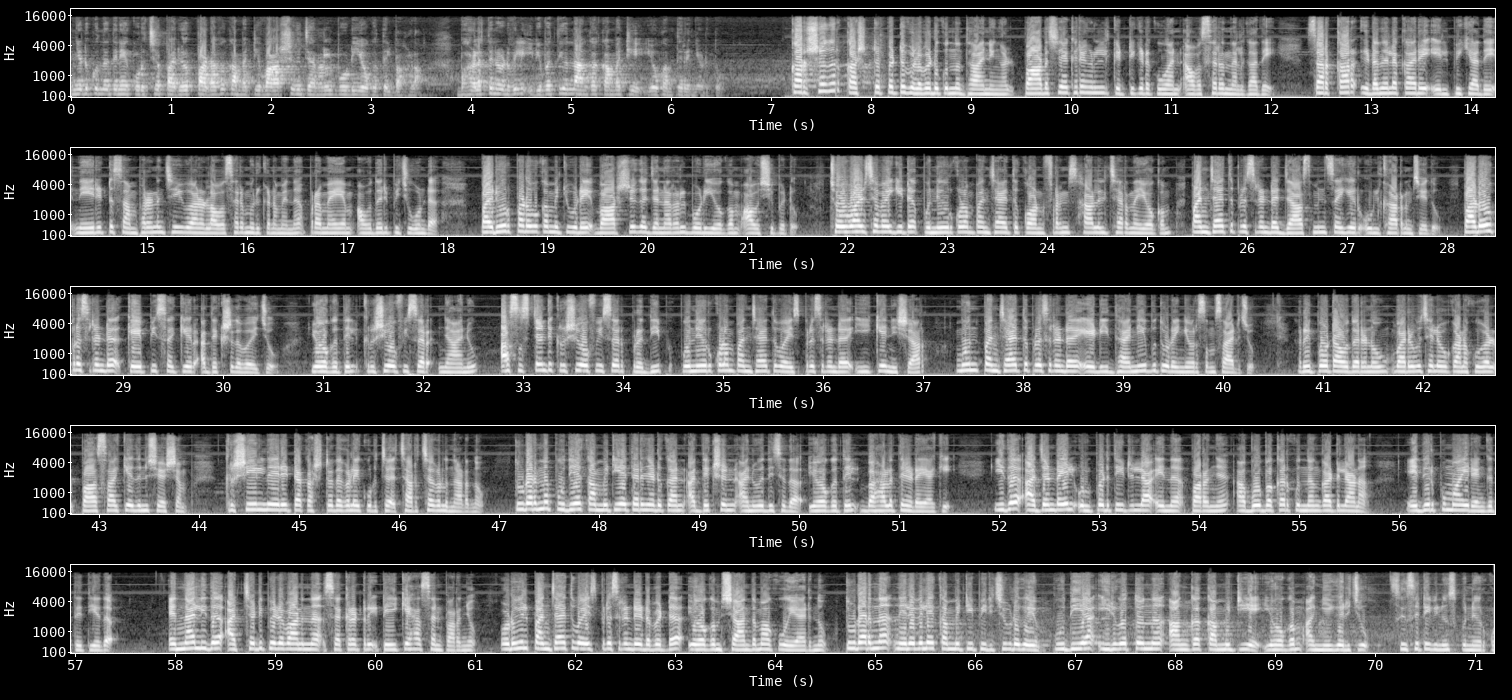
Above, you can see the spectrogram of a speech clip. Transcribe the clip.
തെരഞ്ഞെടുക്കുന്നതിനെക്കുറിച്ച് പരൂർ പടവ് കമ്മിറ്റി വാർഷിക general body യോഗത്തിൽ ബഹളം. ബഹളത്തിനൊടുവിൽ ഇരുപത്തിയൊന്നംഗ അംഗ കമ്മിറ്റിയെ യോഗം തിരഞ്ഞെടുത്തു. കർഷകർ കഷ്ടപ്പെട്ട് വിളവെടുക്കുന്ന ധാന്യങ്ങൾ പാടശേഖരങ്ങളിൽ കെട്ടിക്കിടക്കുവാൻ അവസരം നൽകാതെ സർക്കാർ ഇടനിലക്കാരെ ഏൽപ്പിക്കാതെ നേരിട്ട് സംഭരണം ചെയ്യുവാനുള്ള അവസരമൊരുക്കണമെന്ന് പ്രമേയം അവതരിപ്പിച്ചുകൊണ്ട് പരൂർ പടവ് കമ്മിറ്റിയുടെ വാർഷിക ജനറൽ ബോഡി യോഗം ആവശ്യപ്പെട്ടു. ചൊവ്വാഴ്ച വൈകിട്ട് പുന്നൂർക്കുളം പഞ്ചായത്ത് കോൺഫറൻസ് ഹാളിൽ ചേർന്ന യോഗം പഞ്ചായത്ത് പ്രസിഡന്റ് ജാസ്മിൻ സഹീർ ഉദ്ഘാടനം ചെയ്തു. പടവ് പ്രസിഡന്റ് കെ പി സക്കീർ അധ്യക്ഷത വഹിച്ചു. യോഗത്തിൽ കൃഷി ഓഫീസർ ഞാനു അസിസ്റ്റന്റ് കൃഷി officer Pradeep Punnoorkulam panchayat vice president E K Nishar മുൻ panchayat president A D Dhaneeb തുടങ്ങിയവർ സംസാരിച്ചു. റിപ്പോർട്ട് അവതരണവും വരവ് ചെലവ് കണക്കുകൾ പാസാക്കിയതിനു ശേഷം കൃഷിയിൽ നേരിട്ട കഷ്ടതകളെക്കുറിച്ച് ചർച്ചകൾ നടന്നു. തുടർന്ന് പുതിയ കമ്മിറ്റിയെ തെരഞ്ഞെടുക്കാൻ അധ്യക്ഷൻ അനുവദിച്ചത് യോഗത്തിൽ ബഹളത്തിനിടയാക്കി. ഇത് അജണ്ടയിൽ ഉൾപ്പെടുത്തിയിട്ടില്ല എന്ന് പറഞ്ഞ് അബൂബക്കർ കുന്നങ്കാട്ടിലാണ് എതിർപ്പുമായി രംഗത്തെത്തിയത്. എന്നാൽ ഇത് അച്ചടിപ്പിഴവാണെന്ന് സെക്രട്ടറി ടി കെ ഹസൻ പറഞ്ഞു. ഒടുവിൽ പഞ്ചായത്ത് വൈസ് പ്രസിഡന്റ് ഇടപെട്ട് യോഗം ശാന്തമാക്കുകയായിരുന്നു. തുടർന്ന് നിലവിലെ കമ്മിറ്റി പിരിച്ചുവിടുകയും പുതിയ ഇരുപത്തൊന്ന് അംഗ കമ്മിറ്റിയെ യോഗം അംഗീകരിച്ചു. CCTV news Punnur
